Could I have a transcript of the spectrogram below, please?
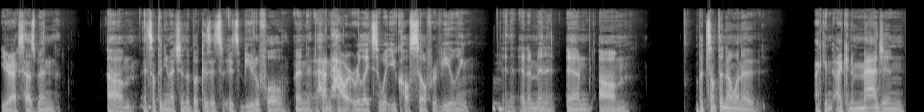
your ex husband. Um, and something you mentioned in the book because it's it's beautiful and, and how it relates to what you call self revealing mm-hmm. in, in a minute. And um, but something I want to I can I can imagine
